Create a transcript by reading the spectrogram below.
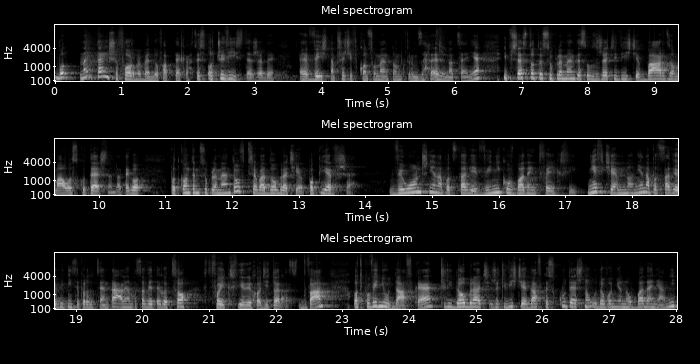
bo najtańsze formy będą w aptekach. To jest oczywiste, żeby e, wyjść naprzeciw konsumentom, którym zależy na cenie i przez to te suplementy są rzeczywiście bardzo mało skuteczne. Dlatego pod kątem suplementów trzeba dobrać je po pierwsze wyłącznie na podstawie wyników badań Twojej krwi. Nie w ciemno, nie na podstawie obietnicy producenta, ale na podstawie tego, co w Twojej krwi wychodzi to raz. Dwa, odpowiednią dawkę, czyli dobrać rzeczywiście dawkę skuteczną, udowodnioną badaniami,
